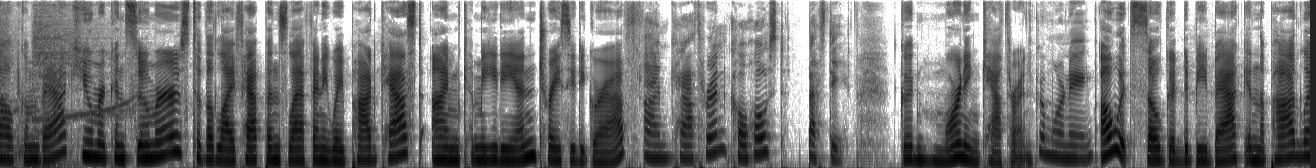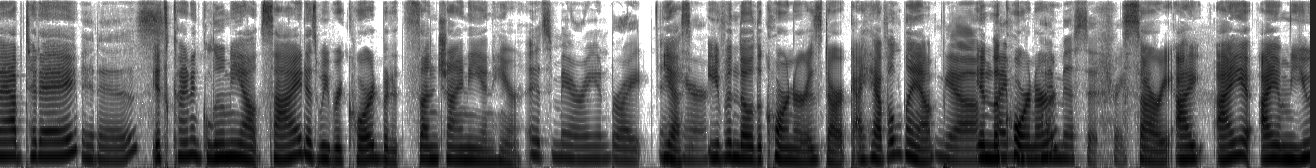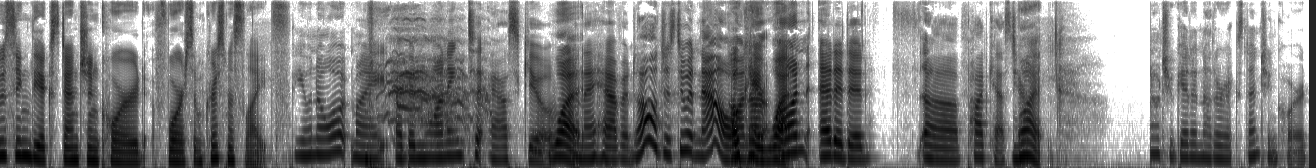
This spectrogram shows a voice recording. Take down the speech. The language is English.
Welcome back, humor consumers, to the Life Happens Laugh Anyway podcast. I'm comedian Tracy DeGraff. I'm Catherine, co host, Bestie. Good morning, Catherine. Good morning. Oh, it's so good to be back in the pod lab today. It is. It's kind of gloomy outside as we record, but it's sunshiny in here. It's merry and bright in yes, here. even though the corner is dark. I have a lamp yeah. in the I- corner. I miss it, Tracy. Sorry, I, I I am using the extension cord for some Christmas lights. You know what? My I've been wanting to ask you. What? And I haven't. Oh, I'll just do it now. Okay, what? unedited uh, podcast here. What? Why don't you get another extension cord?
